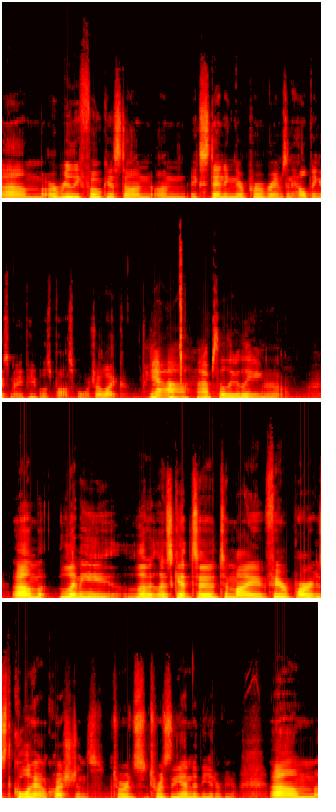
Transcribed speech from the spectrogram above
um, are really focused on on extending their programs and helping as many people as possible, which I like. yeah, absolutely. Yeah. Um, let me let, let's get to, to my favorite part. It's the cool down questions towards towards the end of the interview. Um,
